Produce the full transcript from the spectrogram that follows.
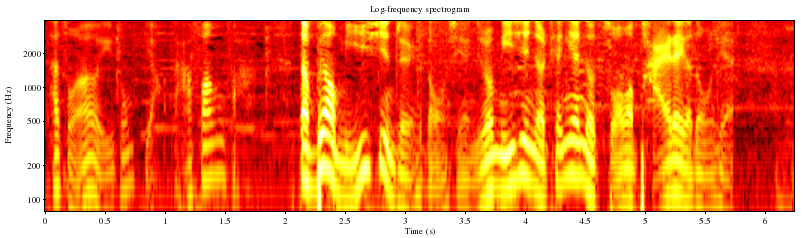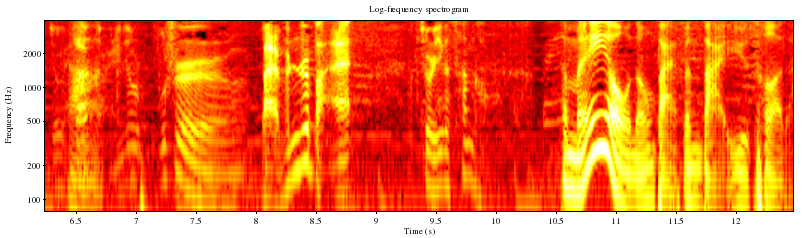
他总要有一种表达方法，但不要迷信这个东西。你说迷信就天天就琢磨排这个东西，就是他等于就是不是百分之百，就是一个参考。他没有能百分百预测的，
